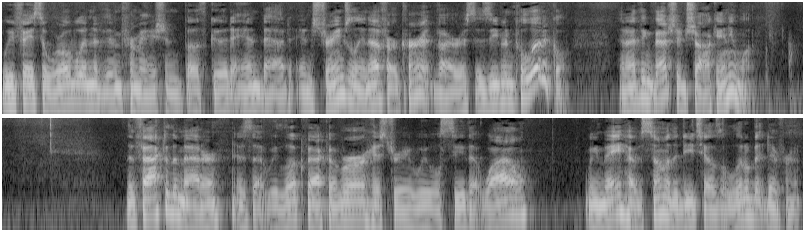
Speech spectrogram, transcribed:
We face a whirlwind of information, both good and bad, and strangely enough, our current virus is even political, and I think that should shock anyone. The fact of the matter is that we look back over our history, we will see that while we may have some of the details a little bit different,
